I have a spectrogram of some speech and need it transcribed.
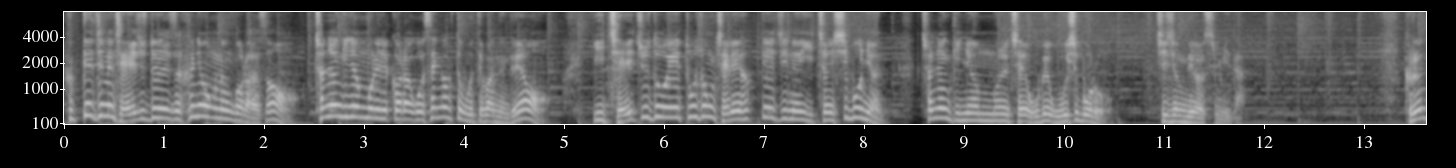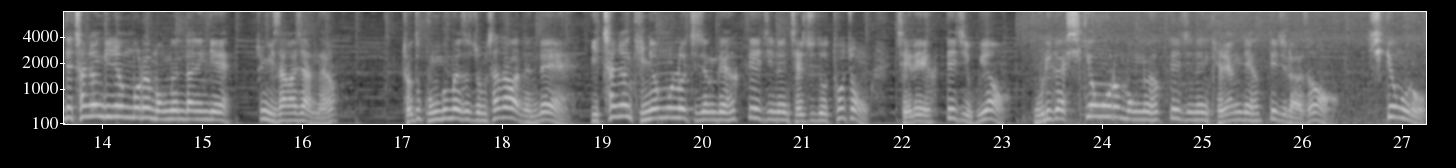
흑돼지는 제주도에서 흔히 먹는 거라서 천연기념물일 거라고 생각도 못 해봤는데요. 이 제주도의 토종 재래 흑돼지는 2015년 천연기념물 제555로 지정되었습니다. 그런데 천연기념물을 먹는다는 게 좀 이상하지 않나요? 저도 궁금해서 좀 찾아봤는데 이 천연 기념물로 지정된 흑돼지는 제주도 토종 재래 흑돼지고요. 우리가 식용으로 먹는 흑돼지는 개량된 흑돼지라서 식용으로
